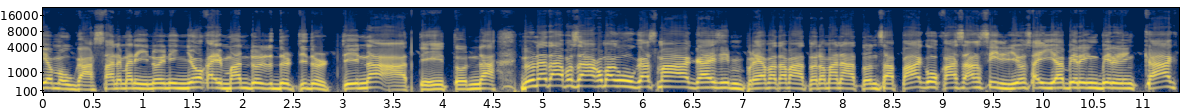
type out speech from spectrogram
iya maugasan naman inoy ninyo Kay man dirty dirty na ate ito na. Noong natapos na ako magugas mga guys Siyempre matamato naman naton sa pagukas ang silyo sa iya biring-biring kag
